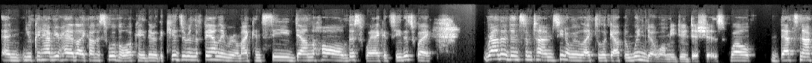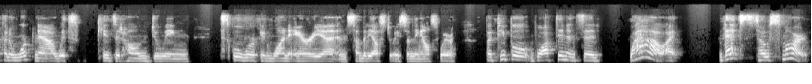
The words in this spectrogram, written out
And you can have your head like on a swivel. Okay there the kids are in the family room. I can see down the hall this way. I could see this way. Rather than sometimes you know we like to look out the window when we do dishes. Well that's not going to work now with kids at home doing schoolwork in one area and somebody else doing something elsewhere. But people walked in and said wow I, that's so smart.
